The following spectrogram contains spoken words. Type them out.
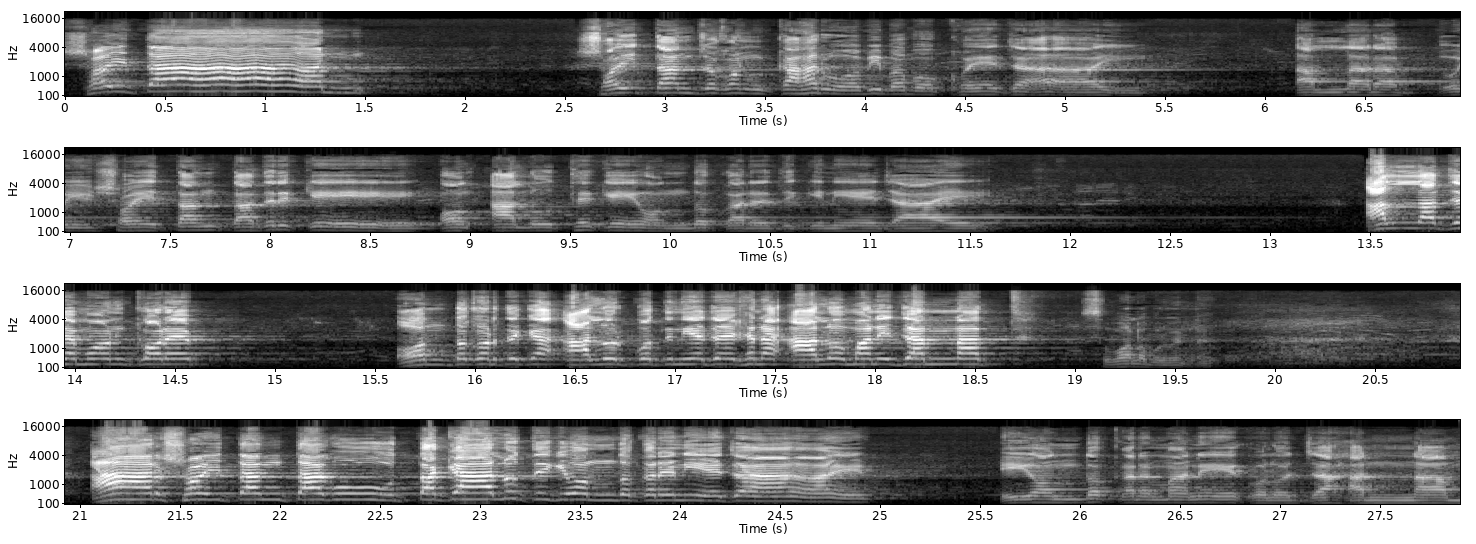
শয়তান শয়তান যখন কাহারও অভিভাবক হয়ে যায় আল্লাহ রাব, ওই শয়তান তাদেরকে আলো থেকে অন্ধকারের দিকে নিয়ে যায়। আল্লাহ যেমন করে, অন্ধকার থেকে আলোর পথে নিয়ে যায়, এখানে আলো মানে জান্নাত। বলবেন না। আর শয়তান তাগুত তাকে আলো থেকে অন্ধকারে নিয়ে যায়। এই অন্ধকার মানে হলো জাহান্নাম।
